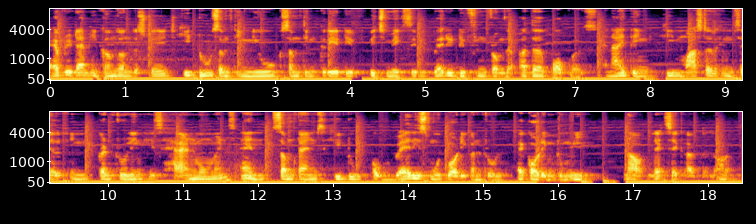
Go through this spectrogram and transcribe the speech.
Every time he comes on the stage, he do something new, something creative, which makes him very different from the other poppers. And I think he master himself in controlling his hand movements and sometimes he do a very smooth body control according to me. Now let's check out the Laurent.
